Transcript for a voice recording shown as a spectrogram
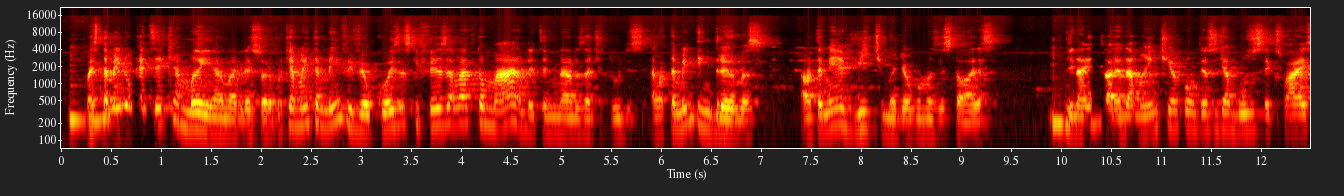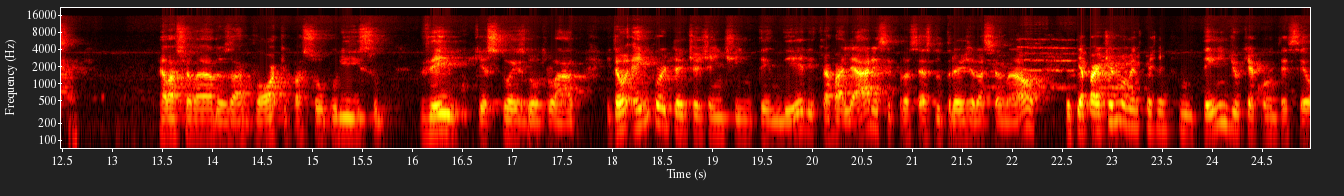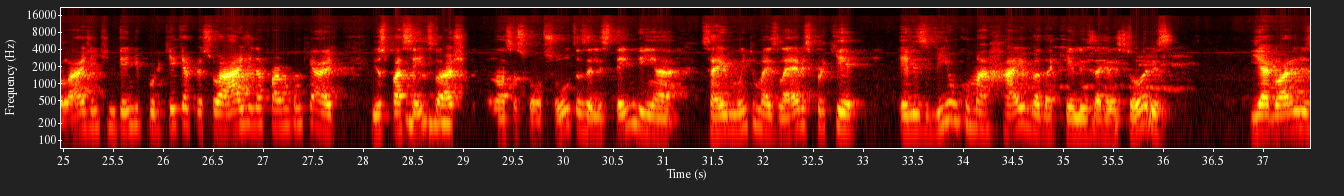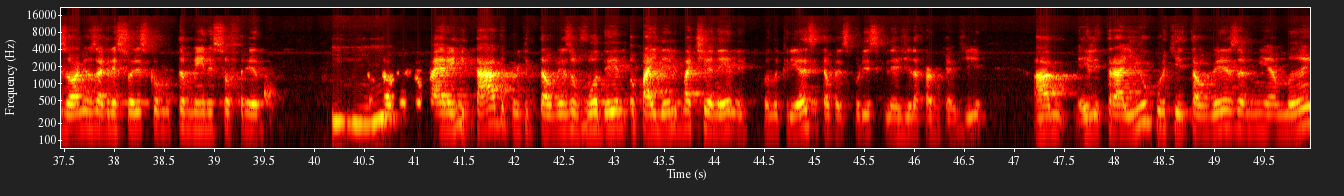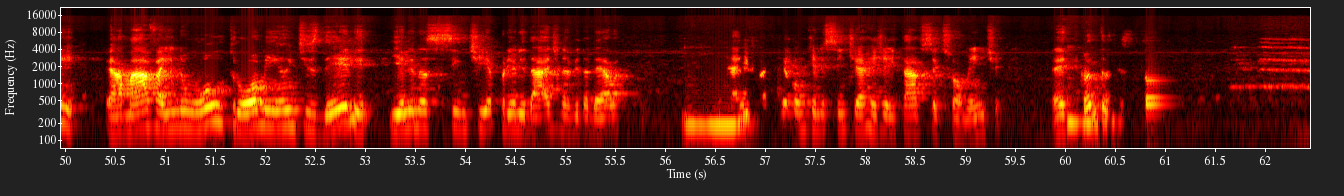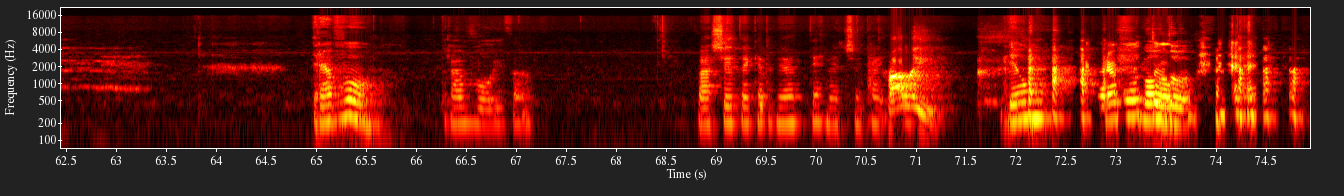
Uhum. Mas também não quer dizer que a mãe era uma agressora, porque a mãe também viveu coisas que fez ela tomar determinadas atitudes. Ela também tem dramas, ela também é vítima de algumas histórias. Uhum. E na história da mãe tinha contexto de abusos sexuais relacionados à avó que passou por isso, veio questões do outro lado. Então é importante a gente entender e trabalhar esse processo do transgeracional, porque a partir do momento que a gente entende o que aconteceu lá, a gente entende por que, que a pessoa age da forma com que age. E os pacientes, uhum. eu acho que nossas consultas, eles tendem a sair muito mais leves, porque eles viam com uma raiva daqueles agressores e agora eles olham os agressores como também eles sofreram. Uhum. Então, talvez meu pai era irritado porque talvez o vô dele, o pai dele batia nele quando criança, e talvez por isso que ele agia da forma que agia. Ah, ele traiu porque talvez a minha mãe amava ainda um outro homem antes dele e ele não sentia prioridade na vida dela. Uhum. E aí fazia com que ele se sentia rejeitado sexualmente. É, uhum. Quantas histórias. Travou. Travou, Ivan. Eu achei até que era minha internet tinha caído. Fala aí. Deu um... Agora voltou. voltou.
